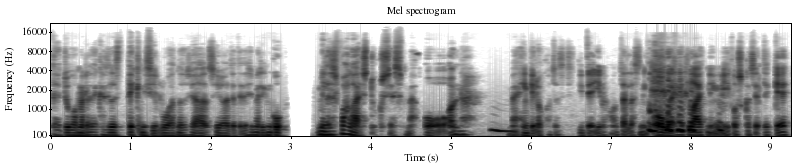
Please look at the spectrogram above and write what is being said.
täytyy huomioida ehkä sellaisia teknisiä luontoisia asioita, että esimerkiksi niin millaisessa valaistuksessa mä oon. Mm. Mä henkilökohtaisesti itse inhoan tällaista niin overhead lightningia, koska se tekee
